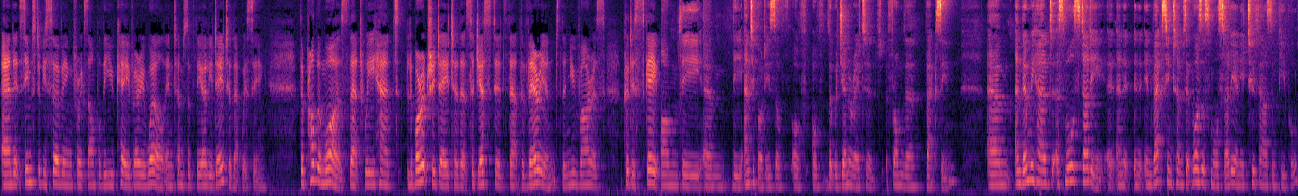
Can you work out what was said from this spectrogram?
and it seems to be serving, for example, the UK very well in terms of the early data that we're seeing. The problem was that we had laboratory data that suggested that the variant, the new virus could escape from the um, the antibodies of, of, of that were generated from the vaccine. Um, and then we had a small study, and in, in vaccine terms, it was a small study, only 2,000 people,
